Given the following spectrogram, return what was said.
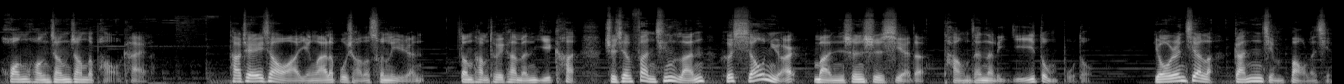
慌慌张张地跑开了。他这一叫啊，引来了不少的村里人。当他们推开门一看，只见范青兰和小女儿满身是血的躺在那里一动不动。有人见了，赶紧报了警。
